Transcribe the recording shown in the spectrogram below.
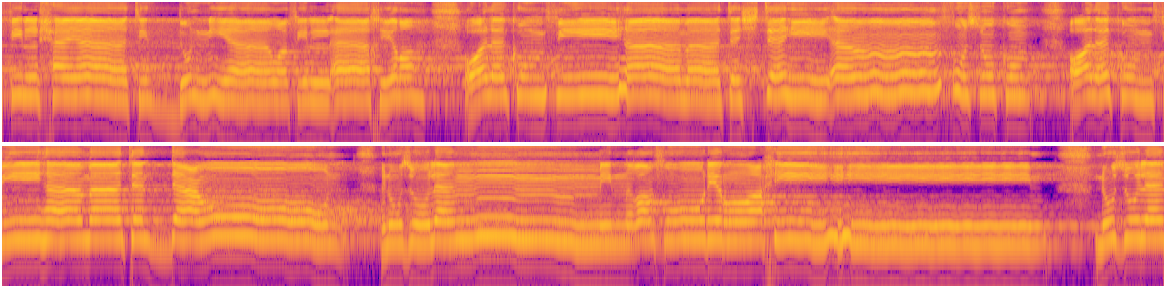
في الحياة الدنيا وفي الآخرة ولكم فيها ما تشتهي أنفسكم. ولكم فيها ما تدعون نزلا من غفور رحيم نزلا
